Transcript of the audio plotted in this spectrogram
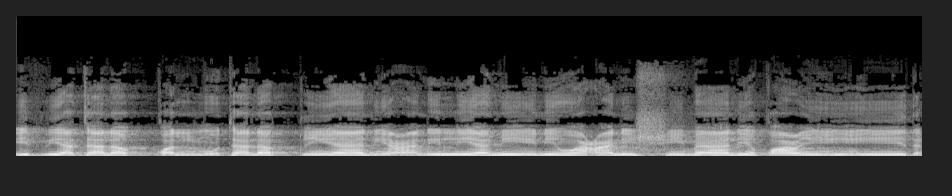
إذ يتلقى المتلقيان عن اليمين وعن الشمال قعيد.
